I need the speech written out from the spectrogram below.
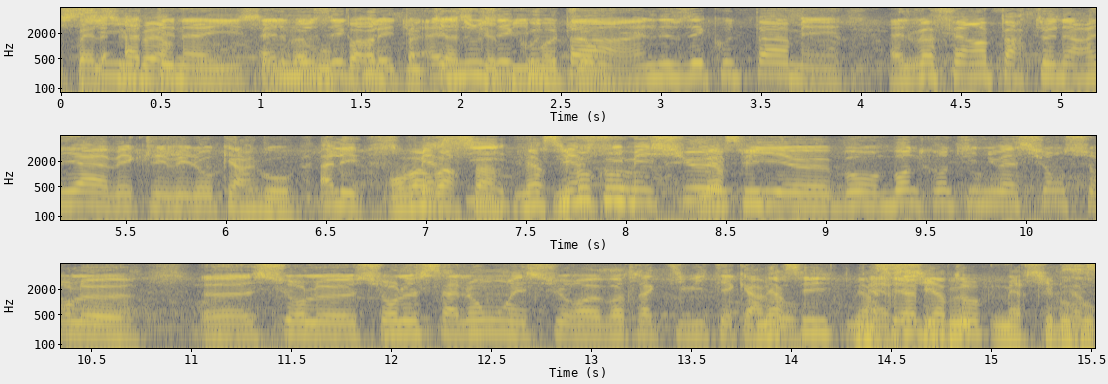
s'appelle. Athénaïs, elle, Elle va nous vous écoute parler pas- du elle nous casque écoute Bimojo. pas, elle nous écoute pas, mais elle va faire un partenariat avec les vélos cargo. Allez, On va merci, voir ça. Merci beaucoup. messieurs, Merci. et puis euh, bon, bonne continuation sur le euh, sur le sur le salon et sur euh, votre activité cargo. Merci, merci, à Merci bientôt. beaucoup. Merci beaucoup,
